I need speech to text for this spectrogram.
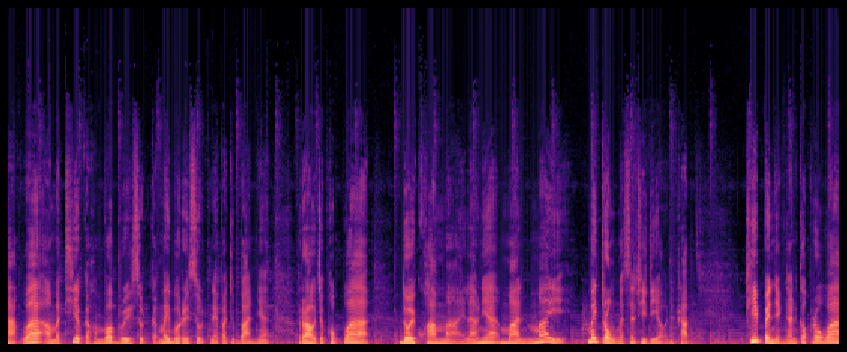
หากว่าเอามาเทียบกับคำว่าบริสุทธิ์กับไม่บริสุทธิ์ในปัจจุบันเนี่ยเราจะพบว่าโดยความหมายแล้วเนี่ยมันไม่ไม่ตรงกันสัทีเดียวนะครับ ที่เป็นอย่างนั้นก็เพราะว่า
